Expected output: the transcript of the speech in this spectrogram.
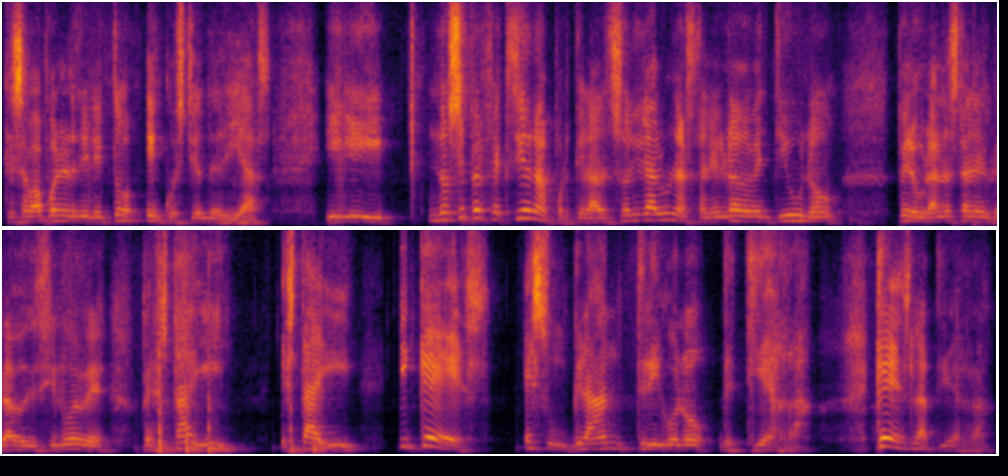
que se va a poner directo en cuestión de días. Y no se perfecciona porque el Sol y la Luna están en el grado 21, pero Urano está en el grado 19, pero está ahí, está ahí. ¿Y qué es? Es un gran trígono de tierra ¿Qué es la Tierra?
